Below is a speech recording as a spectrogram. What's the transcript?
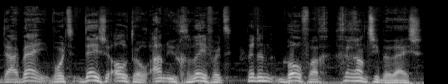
Daarbij wordt deze auto aan u geleverd met een BOVAG garantiebewijs.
